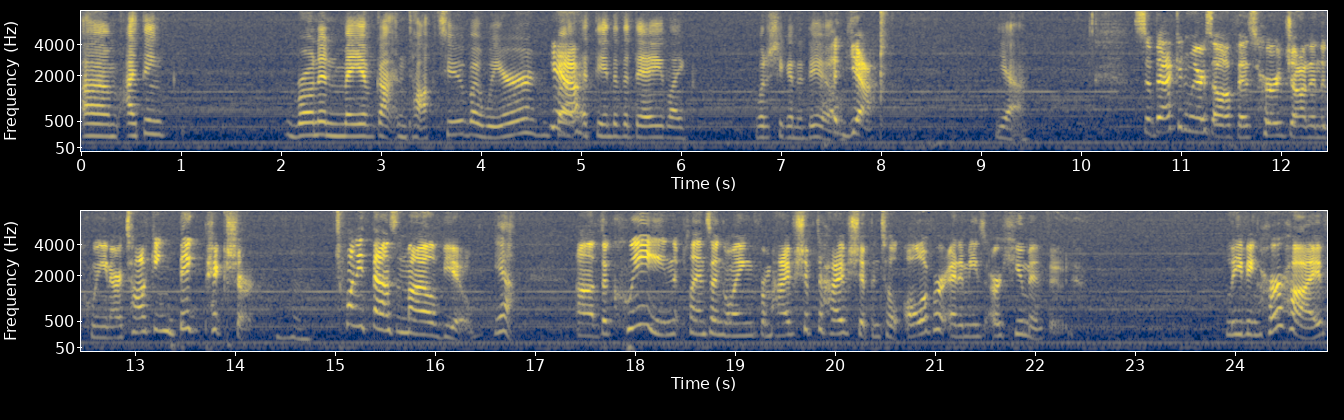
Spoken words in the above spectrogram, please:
Um, I think Ronon may have gotten talked to by Weir. Yeah. But at the end of the day, like, what is she gonna do? Uh, yeah. Yeah. So back in Weir's office, her, John, and the Queen are talking big picture. 20,000 mile view. Yeah. Uh, the Queen plans on going from hive ship to hive ship until all of her enemies are human food. Leaving her hive,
